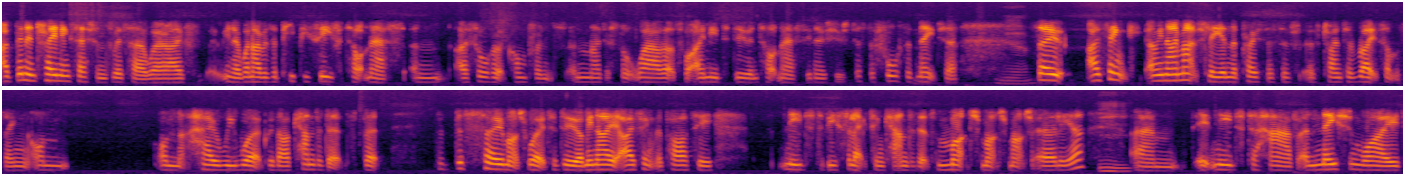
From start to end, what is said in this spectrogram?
I've been in training sessions with her where I've, you know, when I was a PPC for Totnes and I saw her at conference and I just thought, wow, that's what I need to do in Totnes. You know, she was just a force of nature. Yeah. So I think, I mean, I'm actually in the process of, of trying to write something on on how we work with our candidates, but there's so much work to do. I mean, I, I think the party needs to be selecting candidates much, much, much earlier. Mm. Um, it needs to have a nationwide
